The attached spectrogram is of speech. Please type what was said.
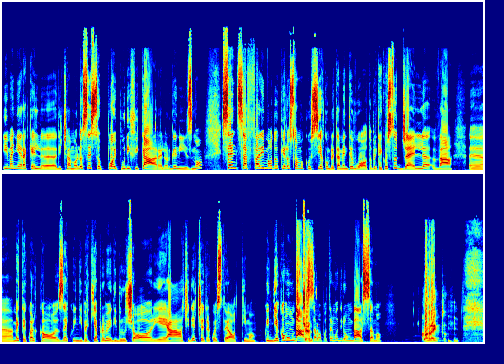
in maniera che il, diciamo, lo stesso puoi purificare l'organismo senza fare in modo che lo stomaco sia completamente vuoto, perché questo gel va, eh, mette qualcosa e quindi per chi ha problemi di bruciori e acidi, eccetera, questo è ottimo. Quindi è come un balsamo, certo. potremmo dire un balsamo. Corretto.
